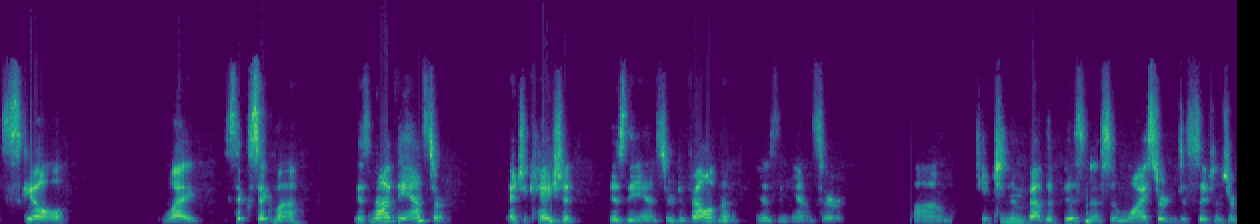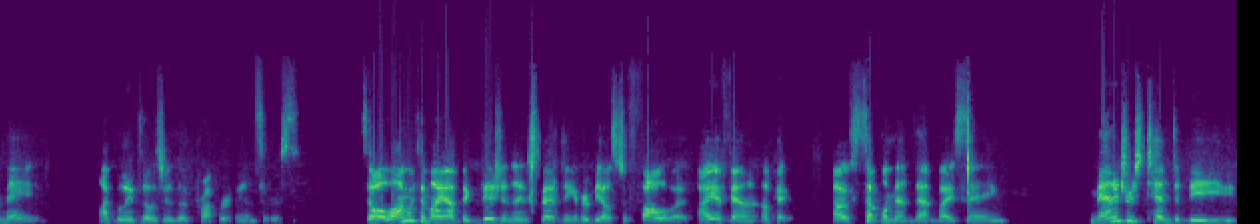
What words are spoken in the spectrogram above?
skill like Six Sigma, is not the answer. Education is the answer, development is the answer. Um, teaching them about the business and why certain decisions are made. I believe those are the proper answers. So, along with the myopic vision and expecting everybody else to follow it, I have found okay, I'll supplement that by saying managers tend to be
